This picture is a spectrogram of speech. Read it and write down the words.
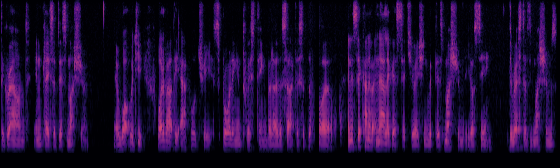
the ground in place of this mushroom? You know, what would you? What about the apple tree sprawling and twisting below the surface of the soil? And it's a kind of analogous situation with this mushroom that you're seeing. The rest of the mushroom's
